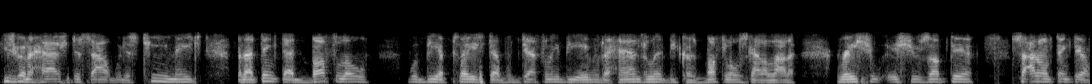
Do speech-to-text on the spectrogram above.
He's going to hash this out with his teammates. But I think that Buffalo would be a place that would definitely be able to handle it because Buffalo's got a lot of racial issues up there. So I don't think they'll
